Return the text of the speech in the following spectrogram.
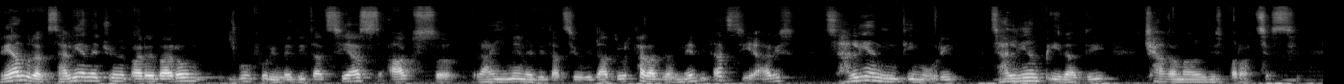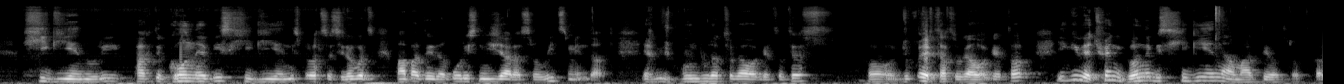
რეალურად ძალიან ეჭვი მეპარება რომ ჯგუფური მედიტაციას აქვს რაიმე მედიტაციური დატვირთვა რადგან მედიტაცია არის ძალიან ინტიმური ძალიან პირადი ჩაღამავების პროცესი ჰიგიენური, ფაქტი გონების ჰიგიენის პროცესი, როგორც მაპატი და ყურის ნიჟარას რო ვიწმინდათ, ეხლა გუნდურად რო გავაკეთოთ ეს ერთად რო გავაკეთოთ, იგივე ჩვენი გონების ჰიგიენა მარტივად რო ვთქვა,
